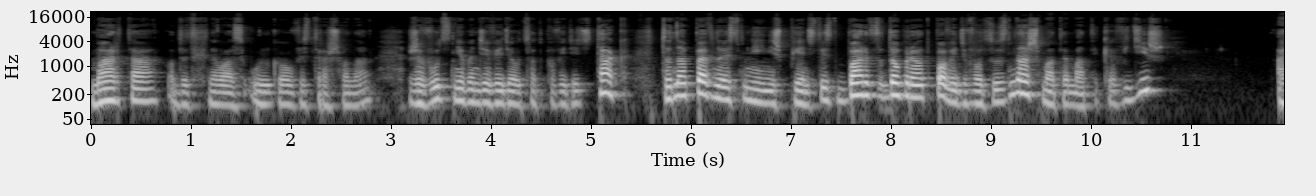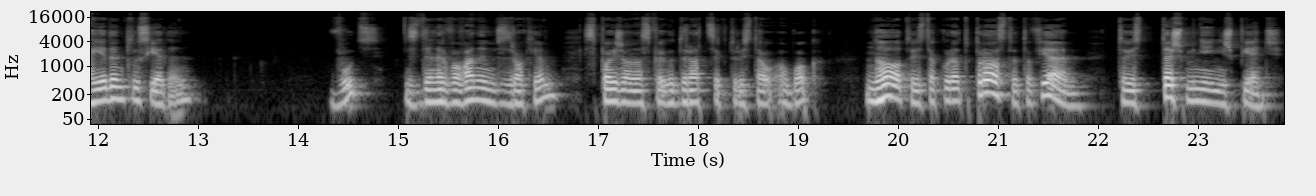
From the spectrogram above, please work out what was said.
Marta odetchnęła z ulgą, wystraszona, że wódz nie będzie wiedział, co odpowiedzieć. Tak, to na pewno jest mniej niż pięć. To jest bardzo dobra odpowiedź, wodzu. Znasz matematykę, widzisz? A jeden plus jeden? Wódz, zdenerwowanym wzrokiem, spojrzał na swojego doradcę, który stał obok. No, to jest akurat proste, to wiem. To jest też mniej niż pięć.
